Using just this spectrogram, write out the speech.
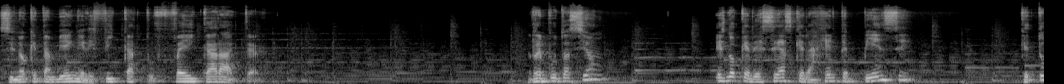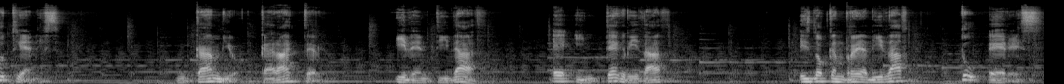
sino que también edifica tu fe y carácter. Reputación es lo que deseas que la gente piense que tú tienes. En cambio, carácter, identidad e integridad es lo que en realidad tú eres.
